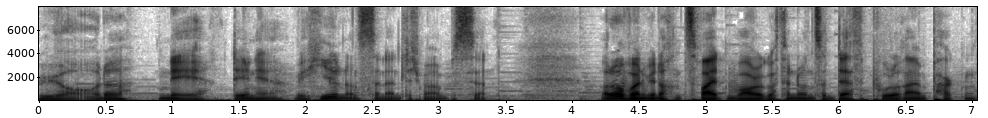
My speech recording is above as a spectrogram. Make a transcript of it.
Ja, oder? Nee, den hier. Wir healen uns dann endlich mal ein bisschen. Oder wollen wir noch einen zweiten Vargoth in unseren Death Pool reinpacken?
